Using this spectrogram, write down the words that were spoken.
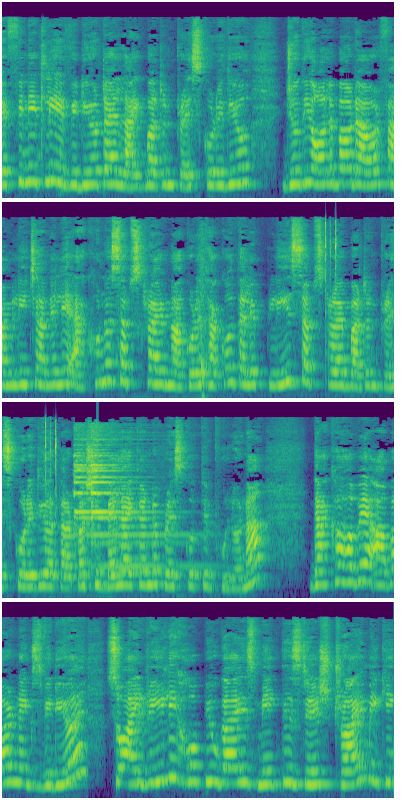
ডেফিনেটলি এই ভিডিওটায় লাইক বাটন প্রেস করে দিও। যদি অল অ্যাবাউট আওয়ার ফ্যামিলি চ্যানেলে এখনও সাবস্ক্রাইব না করে থাকো, তাহলে প্লিজ সাবস্ক্রাইব বাটন প্রেস করে দিও আর তার পাশে বেল আইকনটা প্রেস করতে ভুলো না। দেখা হবে আবার নেক্সট ভিডিওয়ে so I really hope you guys make this dish try making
